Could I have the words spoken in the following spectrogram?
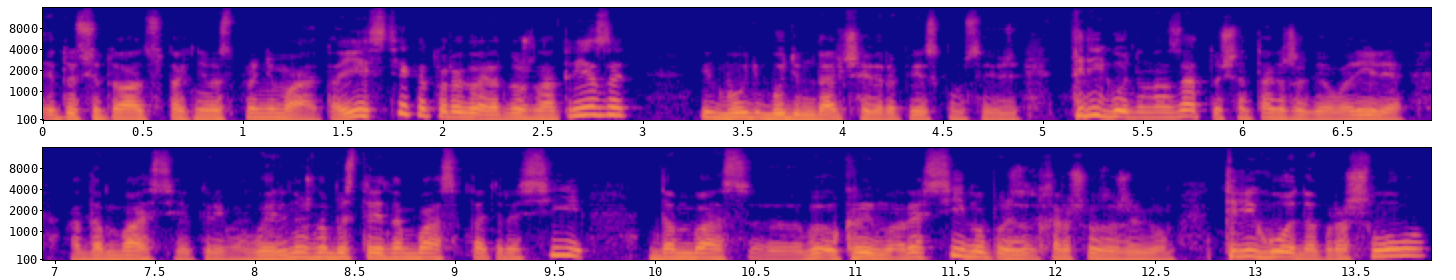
эту ситуацию так не воспринимают. А есть те, которые говорят, нужно отрезать, и будем дальше в Европейском Союзе. Три года назад точно так же говорили о Донбассе и Крыме. Говорили, нужно быстрее Донбасс отдать России, Донбасс, э, Крым России, мы хорошо заживем. Три года прошло,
